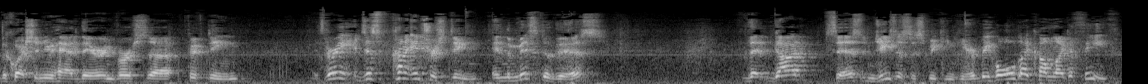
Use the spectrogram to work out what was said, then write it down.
the question you had there in verse uh, 15. It's very, just kind of interesting in the midst of this that God says, and Jesus is speaking here, Behold, I come like a thief.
